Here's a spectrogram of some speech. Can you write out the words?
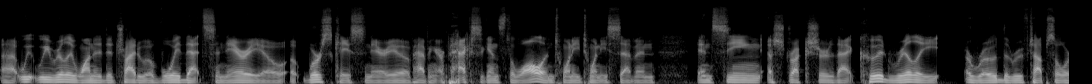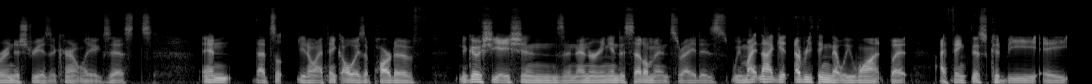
uh, we, we really wanted to try to avoid that scenario, worst case scenario of having our backs against the wall in 2027 and seeing a structure that could really erode the rooftop solar industry as it currently exists. And that's, you know, I think always a part of negotiations and entering into settlements, right? Is we might not get everything that we want, but I think this could be a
